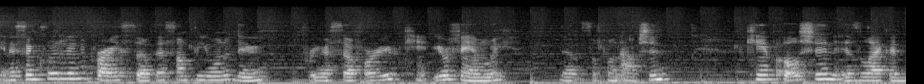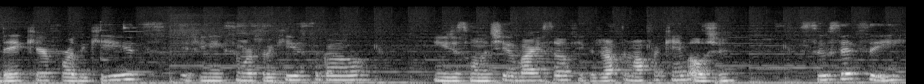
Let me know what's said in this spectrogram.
And it's included in the price, so if that's something you want to do for yourself or your, your family, that's a fun option. Camp Ocean is like a daycare for the kids. If you need somewhere for the kids to go and you just want to chill by yourself, you can drop them off at Camp Ocean. Seuss at Sea,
